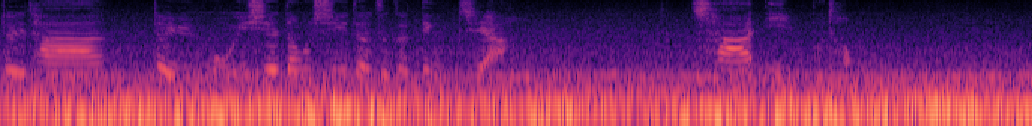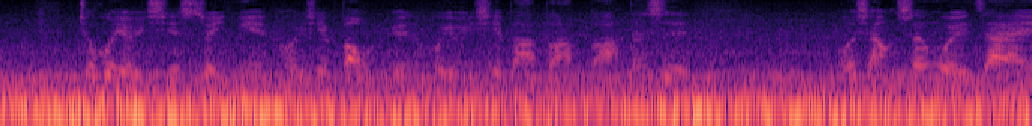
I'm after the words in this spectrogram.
对他对于某一些东西的这个定价差异不同，就会有一些碎念，会有一些抱怨，会有一些叭叭叭。但是，我想，身为在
